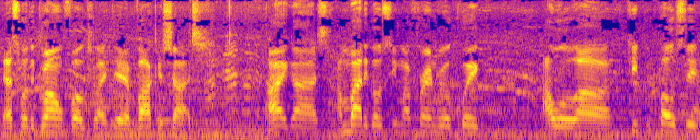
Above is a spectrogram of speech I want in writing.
That's for the grown folks right there, vodka shots. All right, guys, I'm about to go see my friend real quick. I will uh, keep you posted.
